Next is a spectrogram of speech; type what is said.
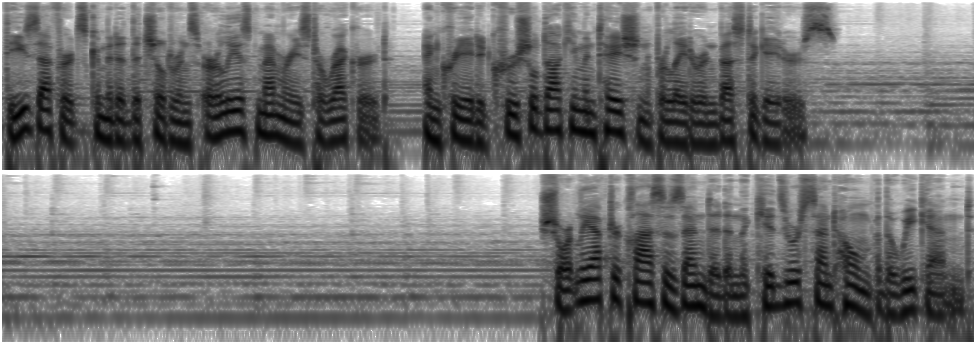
These efforts committed the children's earliest memories to record and created crucial documentation for later investigators. Shortly after classes ended and the kids were sent home for the weekend,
